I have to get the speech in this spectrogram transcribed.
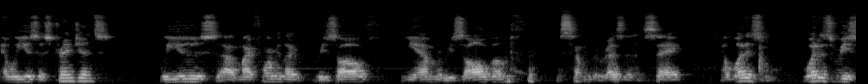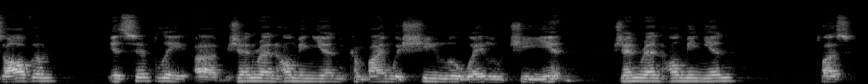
and we use astringents, we use uh, my formula Resolve Or Resolve them, some of the residents say. And what is what is Resolve them? It's simply uh, Zhenren Huoming Yin combined with Shi Liu Wei Liu Qi Yin. Zhenren Huoming Yin plus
